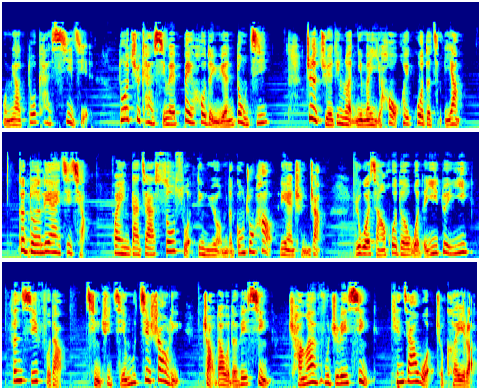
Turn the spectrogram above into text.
我们要多看细节。多去看行为背后的语言动机，这决定了你们以后会过得怎么样。更多的恋爱技巧，欢迎大家搜索订阅我们的公众号“恋爱成长”。如果想要获得我的一对一分析辅导，请去节目介绍里找到我的微信，长按复制微信添加我就可以了。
